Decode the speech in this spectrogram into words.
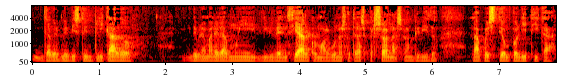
de haberme visto implicado de una manera muy vivencial, como algunas otras personas han vivido la cuestión política.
